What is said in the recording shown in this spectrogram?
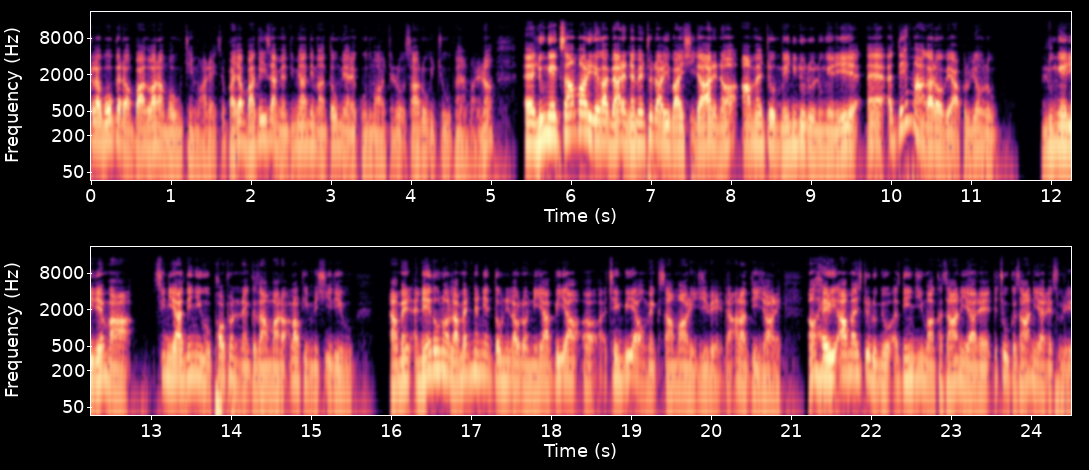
Club World Cup တော့ပါသွားတာမဟုတ်ဘူးထင်ပါတယ်ဆိုဘာကြောင့်ဘာကိစ္စမြန်သူများအသင်းမှာသုံးမရတဲ့ဂိုးသမားကိုကျွန်တော်တို့အစားထိုးပြီးကျူးပန်းပါတယ်နော်အဲလူငယ်ကစားမတွေကပြတဲ့နာမည်ထွတ်တာတွေပါရှိတာတဲ့နော်အာမက်တို့မင်းနီတို့တို့လူငယ်တွေတဲ့အဲအသင်းမှာကတော့ဗျာဘယ်လိုပြောမလို့လူငယ်တွေထဲမှာစီနီယာအသင်းကြီးကိုဖောက်ထွက်နေတဲ့ကစားမတော့အဲ့လောက်ထိမရှိသေးဘူးဒါမဲ့အနည်းဆုံးတော့လာမဲ့2နှစ်3နှစ်လောက်တော့နေရာပေးရအချိန်ပေးရအောင်မဲ့ကစားမတွေကြီးပဲဒါအဲ့ဒါသိကြတယ်နော်ဟယ်ရီအာမက်တို့လိုမျိုးအသင်းကြီးမှာကစားနေရတဲ့တချို့ကစားနေရတဲ့ဆိုတွေ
